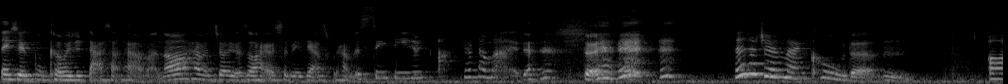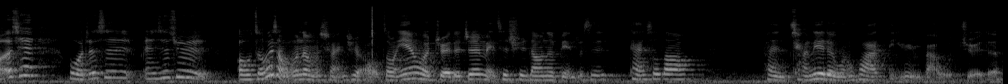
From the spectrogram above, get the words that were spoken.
那些顾客会去打赏他嘛，然后他们就有时候还会顺便亮出他们的 CD，就啊要不要买这样，对，但是就觉得蛮酷的，嗯。哦，而且我就是每次去欧洲，为什么我那么喜欢去欧洲？因为我觉得就是每次去到那边，就是感受到很强烈的文化底蕴吧。我觉得，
